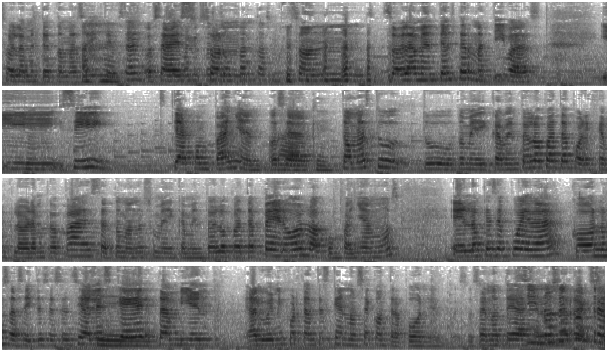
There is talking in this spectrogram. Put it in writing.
solamente toma aceites. Ajá. O sea, es- son, fantasma. son solamente alternativas. Y sí, te acompañan. O sea, Ah, ok. tomas tu, tu, tu medicamento alópata, por ejemplo, ahora mi papá está tomando su medicamento alópata, pero lo acompañamos en lo que se pueda con los aceites esenciales, Sí. que también algo bien importante es que no se contraponen, pues, o sea, no te hacen Si no una se reacción.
